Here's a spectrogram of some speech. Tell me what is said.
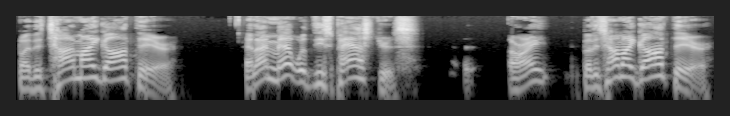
By the time I got there, and I met with these pastors, all right, by the time I got there,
